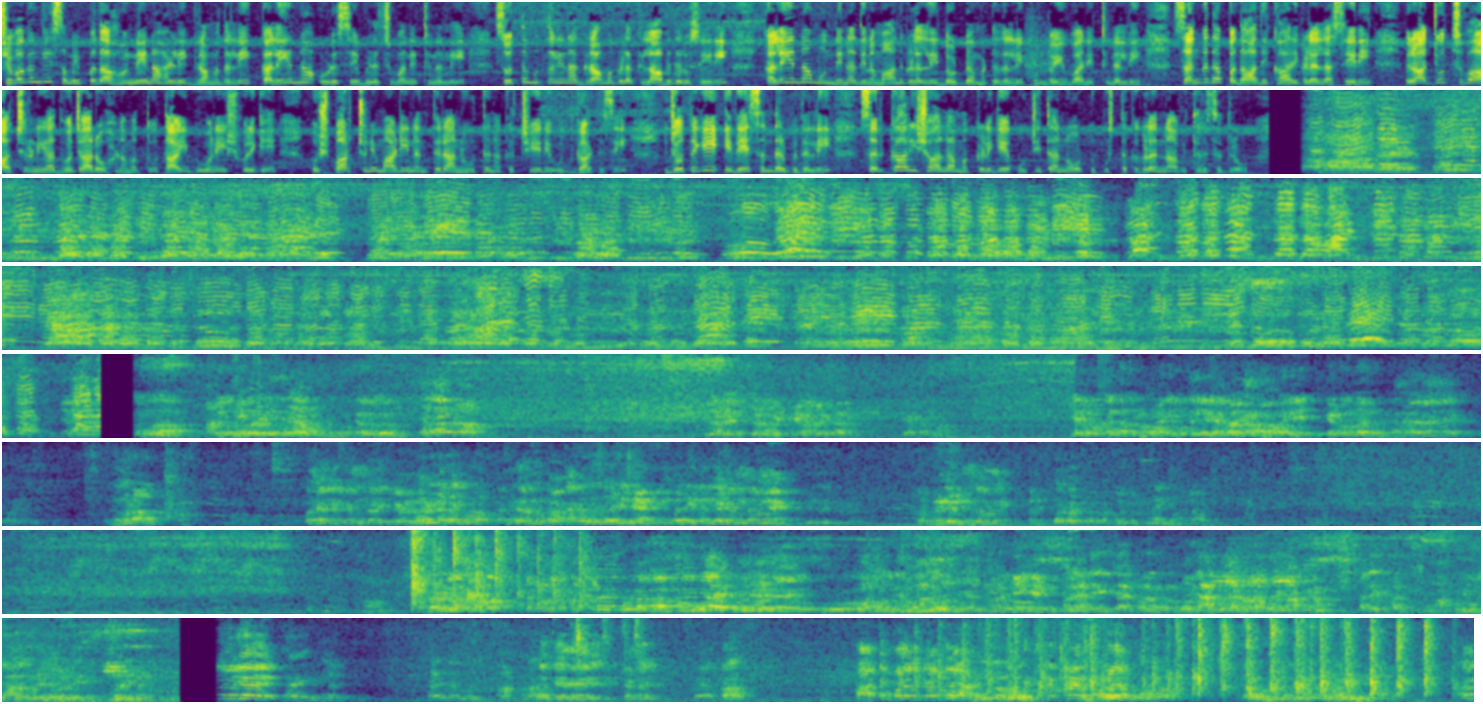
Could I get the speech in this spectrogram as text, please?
ಶಿವಗಂಗೆ ಸಮೀಪದ ಹೊನ್ನೇನಹಳ್ಳಿ ಗ್ರಾಮದಲ್ಲಿ ಕಲೆಯನ್ನ ಉಳಿಸಿ ಬೆಳೆಸುವ ನಿಟ್ಟಿನಲ್ಲಿ ಸುತ್ತಮುತ್ತಲಿನ ಗ್ರಾಮಗಳ ಕಲಾವಿದರು ಸೇರಿ ಕಲೆಯನ್ನ ಮುಂದಿನ ದಿನಮಾನಗಳಲ್ಲಿ ದೊಡ್ಡ ಮಟ್ಟದಲ್ಲಿ ಕೊಂಡೊಯ್ಯುವ ನಿಟ್ಟಿನಲ್ಲಿ ಸಂಘದ ಪದಾಧಿಕಾರಿಗಳೆಲ್ಲ ಸೇರಿ ರಾಜ್ಯೋತ್ಸವ ಆಚರಣೆಯ ಧ್ವಜಾರೋಹಣ ಮತ್ತು ತಾಯಿ ಭುವನೇಶ್ವರಿಗೆ ಪುಷ್ಪಾರ್ಚನೆ ಮಾಡಿ ನಂತರ ನೂತನ ಕಚೇರಿ ಉದ್ಘಾಟಿಸಿ, ಜೊತೆಗೆ ಇದೇ ಸಂದರ್ಭದಲ್ಲಿ ಸರ್ಕಾರಿ ಶಾಲಾ ಮಕ್ಕಳಿಗೆ ಉಚಿತ ನೋಟು ಪುಸ್ತಕಗಳನ್ನು ವಿತರಿಸಿದರು. ಇಲ್ಲಿ ಎಲ್ಲರ ಪರವಾಗಿ ಕೇಳ್ಕೊಂತ ಇದ್ದಾರೆ ಬನ್ನಿ ಅಧ್ಯಕ್ಷ ಮುಂದೆ ಕೇಳಿ. ಇಲ್ಲಿ ಬನ್ನಿ, ಅಧ್ಯಕ್ಷ ಮುಂದೆ ಬನ್ನಿ. ಮುಂದೆ ಬನ್ನಿ. ಬರ್ಬೇಕು, ಬರ್ಬೇಕು. ಗೊತ್ತಿದೆ, ಇದು ಚೆಂದ- ಹಾ. ಹಾ, ಚಪ್ಪಾಳೆ ಕೇಳ್ತೀರಾ? ಚಪ್ಪಾಳೆ, ಚಪ್ಪಾಳೆ. ಹಾ.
